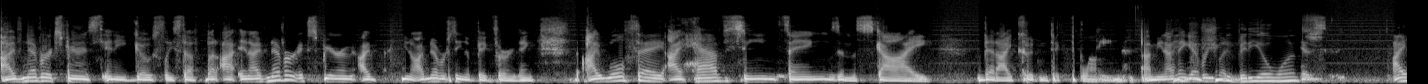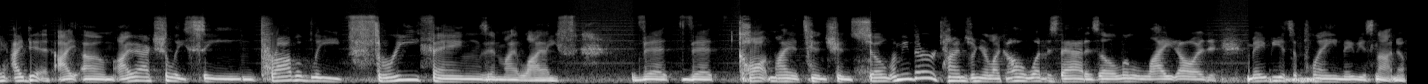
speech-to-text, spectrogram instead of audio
I've never experienced any ghostly stuff. But I and I've never experienced. I you know I've never seen a Bigfoot or anything. I will say I have seen things in the sky that I couldn't explain. I mean, I Did think everybody shoot a video once. Has, I, I did. I um I've actually seen probably three things in my life that that caught my attention so i mean there are times when you're like oh what is that? Is it a little light? Oh maybe it's a plane maybe it's not. No.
